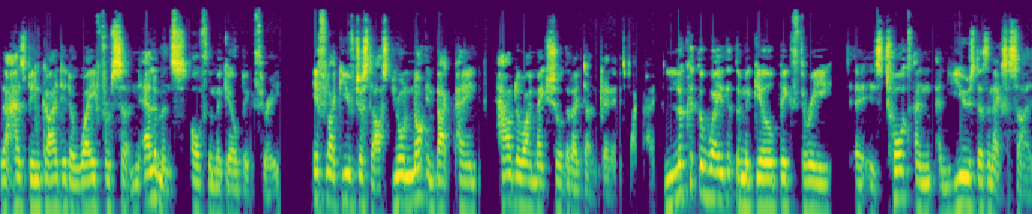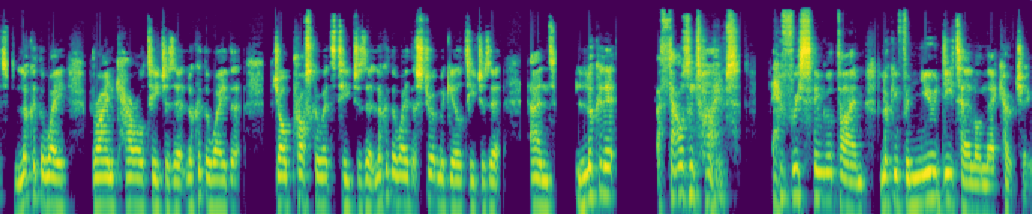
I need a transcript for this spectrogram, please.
that has been guided away from certain elements of the McGill Big Three, if, like you've just asked, you're not in back pain, how do I make sure that I don't get into back pain? Look at the way that the McGill Big Three Uh, is taught and, and used as an exercise. Look at the way Brian Carroll teaches it. Look at the way that Joel Proskowitz teaches it. Look at the way that Stuart McGill teaches it. And look at it a thousand times, every single time, looking for new detail on their coaching.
